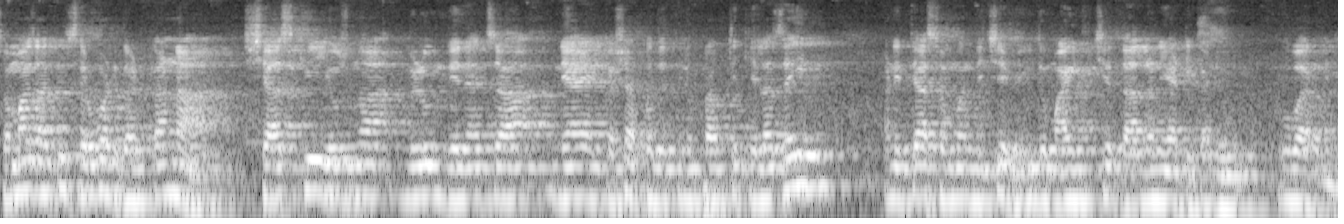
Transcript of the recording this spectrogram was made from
समाजातील सर्व घटकांना शासकीय योजना मिळवून देण्याचा न्याय कशा पद्धतीने प्राप्त केला जाईल आणि त्यासंबंधीचे विविध माहितीचे दालन या ठिकाणी उभारणे.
